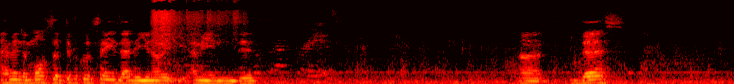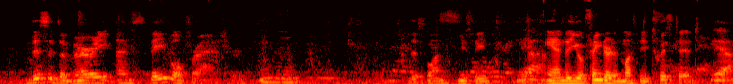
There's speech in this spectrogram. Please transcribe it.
I mean, the most difficult thing that, you know, I mean, this, uh, this, this is a very unstable fracture. hmm This one, you see? yeah And your finger must be twisted. yeah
